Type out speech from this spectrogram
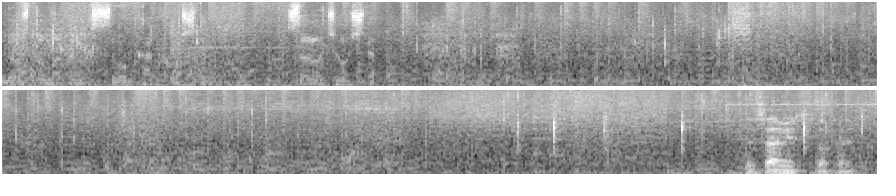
ロストマトリックスを確保した。その調子だ Ten sam jest cudowny.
